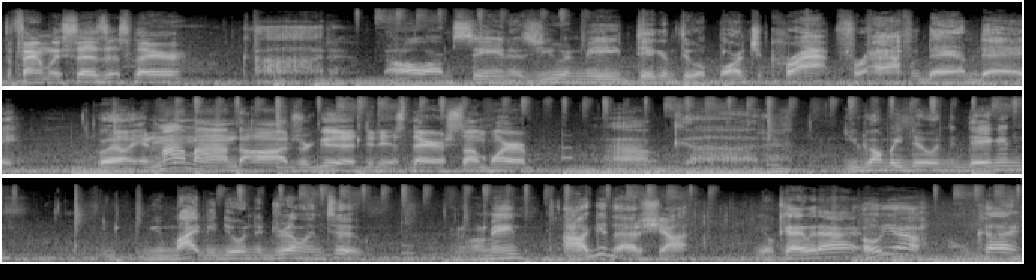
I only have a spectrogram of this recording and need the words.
The family says it's there. God. All I'm seeing is you and me digging through a bunch of crap for half a damn day. Well, in my mind, the odds are good that it's there somewhere. Oh, God. You gonna be doing the digging? You might be doing the drilling, too. You know what I mean? I'll give that a shot. You okay with that? Oh, yeah. Okay.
